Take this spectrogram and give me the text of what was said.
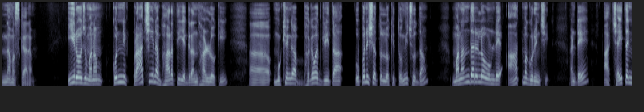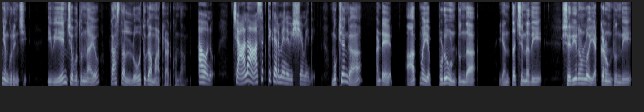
నమస్కారం. ఈరోజు మనం కొన్ని ప్రాచీన భారతీయ గ్రంథాల్లోకి ముఖ్యంగా భగవద్గీత ఉపనిషత్తుల్లోకి తొంగి చూద్దాం. మనందరిలో ఉండే ఆత్మ గురించి అంటే ఆ చైతన్యం గురించి ఇవి ఏం చెబుతున్నాయో కాస్త లోతుగా మాట్లాడుకుందాం. అవును. చాలా ఆసక్తికరమైన విషయం ఇది. ముఖ్యంగా అంటే ఆత్మ ఎప్పుడూ ఉంటుందా? ఎంత చిన్నది? శరీరంలో ఎక్కడుంటుంది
